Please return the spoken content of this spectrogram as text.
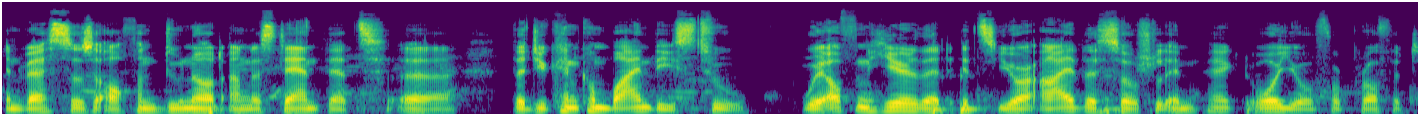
investors often do not understand that, uh, that you can combine these two. We often hear that it's you're either social impact or you're for profit.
